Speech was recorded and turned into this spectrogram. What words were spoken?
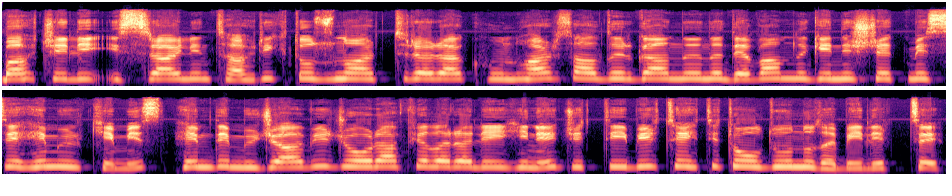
Bahçeli, İsrail'in tahrik dozunu arttırarak hunhar saldırganlığını devamlı genişletmesi hem ülkemiz hem de mücavir coğrafyalar aleyhine ciddi bir tehdit olduğunu da belirtti.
